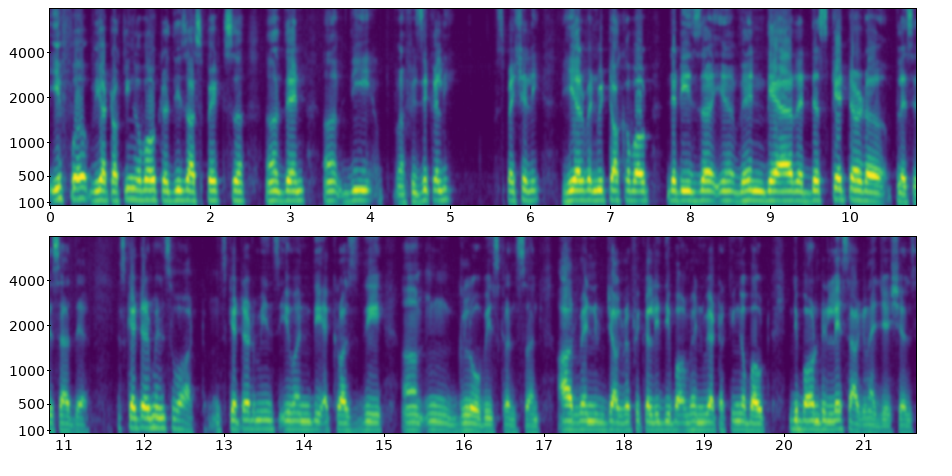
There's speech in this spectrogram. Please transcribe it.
if uh, we are talking about uh, these aspects then the physically especially here when we talk about that is uh, when they are at the scattered uh, places are there. Scattered means what? Scattered means even the across the um, mm, globe is concerned or when geographically the when we are talking about the boundaryless organizations.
